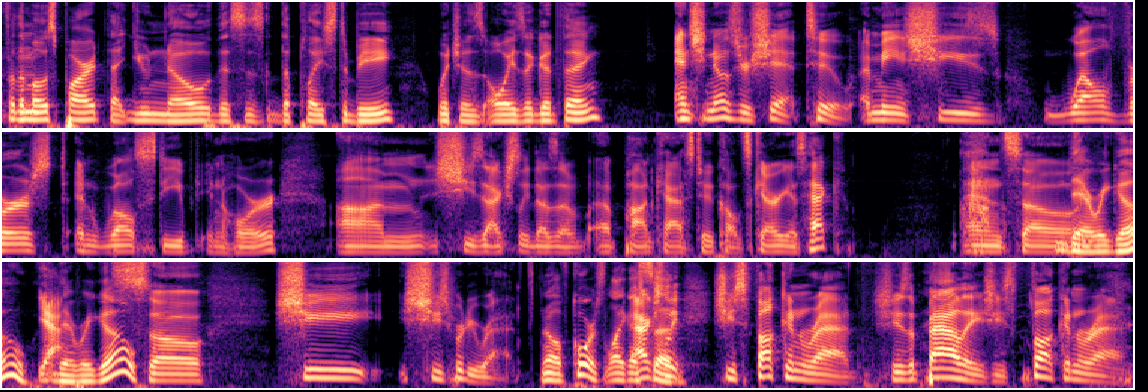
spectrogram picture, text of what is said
for the most part. That you know this is the place to be, which is always a good thing. and she knows her shit too. I mean, she's well versed and well steeped in horror. Um, she's actually does a, a podcast too called Scary as Heck, and so There we go. yeah, there we go. So she she's pretty rad. No, of course, like I Actually, said, she's fucking rad. She's a pally. She's fucking rad,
